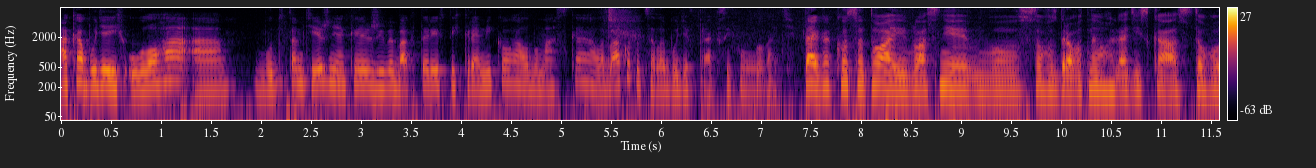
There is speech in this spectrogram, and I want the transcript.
Aká bude ich úloha a budú tam tiež nejaké živé baktérie v tých krémikoch alebo maskách, alebo ako to celé bude v praxi fungovať? Tak ako sa to aj vlastne z toho zdravotného hľadiska a z toho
